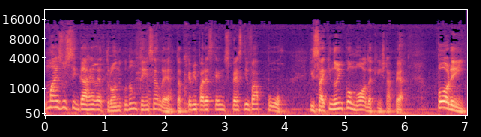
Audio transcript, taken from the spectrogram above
Mas o cigarro eletrônico não tem esse alerta, porque me parece que é uma espécie de vapor que sai que não incomoda quem está perto. Porém,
